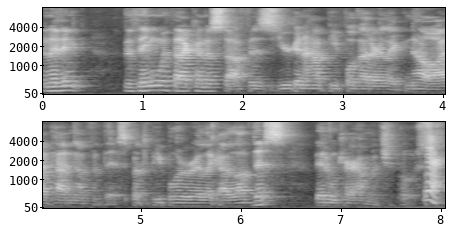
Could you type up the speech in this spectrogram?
And I think the thing with that kind of stuff is you're gonna have people that are like, no, I've had enough of this. But the people who are like, I love this, they don't care how much you post. yeah,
